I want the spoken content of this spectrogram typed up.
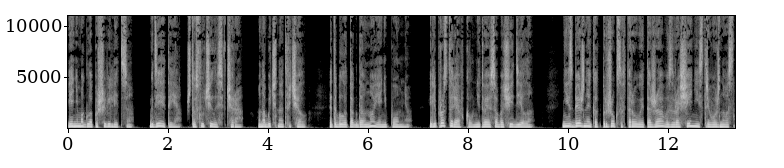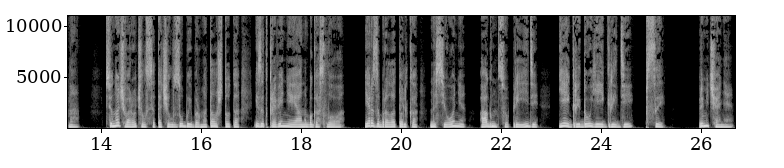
я не могла пошевелиться. «Где это я? Что случилось вчера?» Он обычно отвечал. «Это было так давно, я не помню». Или просто рявкал, не твое собачье дело. Неизбежное, как прыжок со второго этажа, возвращение из тревожного сна. Всю ночь ворочался, точил зубы и бормотал что-то из откровения Иоанна Богослова. Я разобрала только на Сионе, Агнцу, Прииде, ей гряду, ей гряди, псы. Примечание.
